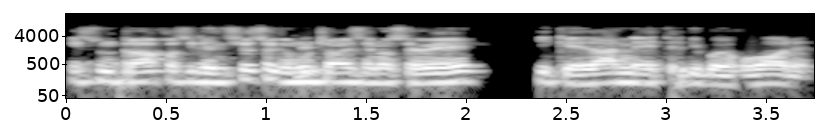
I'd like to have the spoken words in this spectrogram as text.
es un trabajo silencioso que muchas veces no se ve y que dan este tipo de jugadores.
